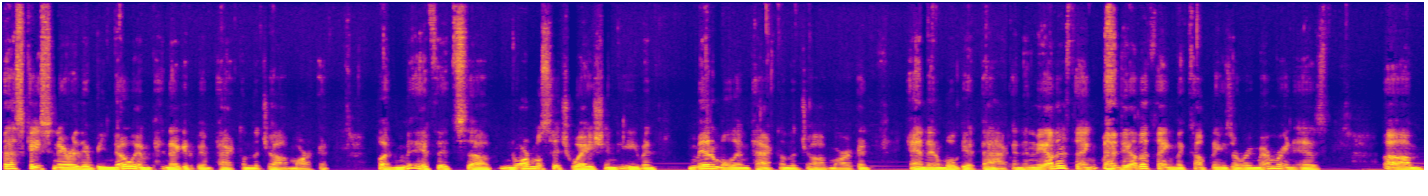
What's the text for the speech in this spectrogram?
best case scenario, there'll be no imp- negative impact on the job market. But if it's a normal situation, even minimal impact on the job market, and then we'll get back. And then the other thing, the other thing the companies are remembering is um,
